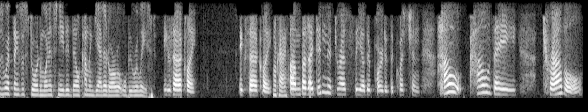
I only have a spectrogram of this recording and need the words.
is where things are stored and when it's needed they'll come and get it or it will be released. Exactly. Exactly. Okay. Um, but I didn't address the other part of the question. How how they travel,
